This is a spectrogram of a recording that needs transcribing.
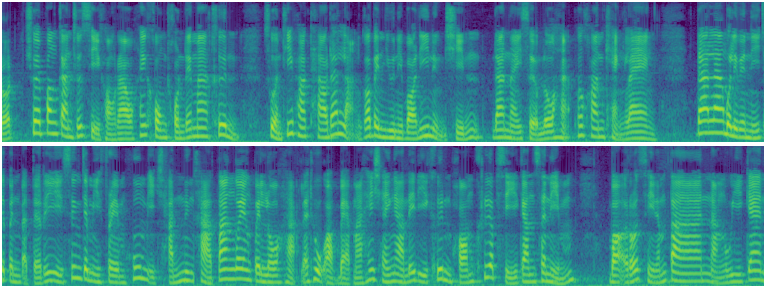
รถ ช่วยป้องกันชุดสีของเราให้คงทนได้มากขึ้น ส่วนที่พักเท้าด้านหลังก็เป็นยูนิบอดี้1ชิ้น ด้านในเสริมโลหะเพื่อความแข็งแรง ด้านล่างบริเวณนี้จะเป็นแบตเตอรี่ ซึ่งจะมีเฟรมหุ้มอีกชั้นหนึ่งขาตั้งก็ยังเป็นโลหะ และถูกออกแบบมาให้ใช้งานได้ดีขึ้น พร้อมเคลือบสีกันสนิม เบาะรถสีน้ำตาล หนังวีแกน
